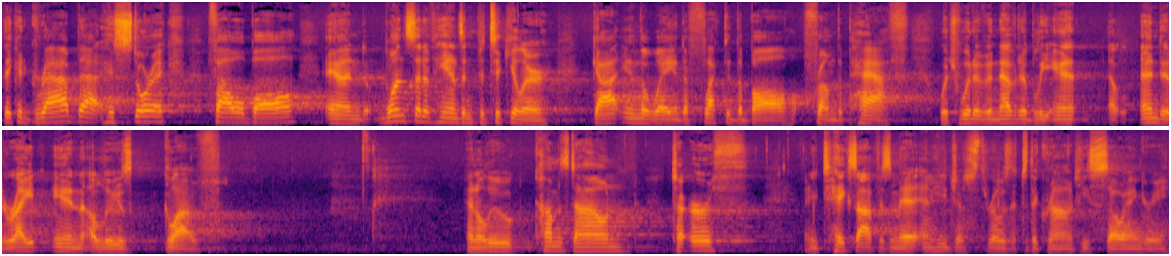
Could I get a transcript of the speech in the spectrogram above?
they could grab that historic foul ball, and one set of hands in particular got in the way and deflected the ball from the path, which would have inevitably ended right in Alou's glove. And Alou comes down to earth and he takes off his mitt and he just throws it to the ground. He's so angry.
